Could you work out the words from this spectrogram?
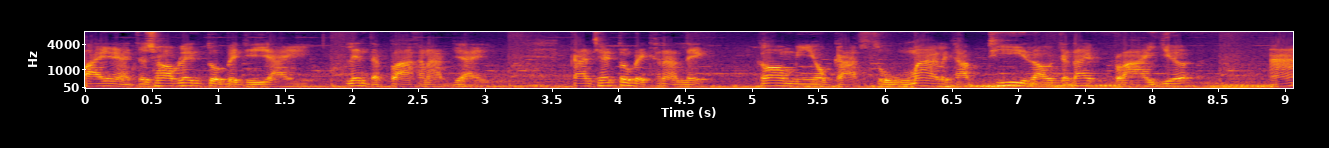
ไปเนี่ยจะชอบเล่นตัวเบ็ดใหญ่เล่นแต่ปลาขนาดใหญ่ การใช้ตัวเบ็ดขนาดเล็ก ก็มีโอกาสสูงมากเลยครับ ที่เราจะได้ปลาเยอะนะ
